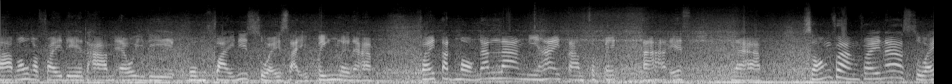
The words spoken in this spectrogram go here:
มาพร้อมกับไฟ Daytime LED โคมไฟนี่สวยใสปิ๊งเลยนะครับ ไฟตัดหมอกด้านล่างมีให้ตามสเปค RS นะครับสองฝั่งไฟหน้าสวย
